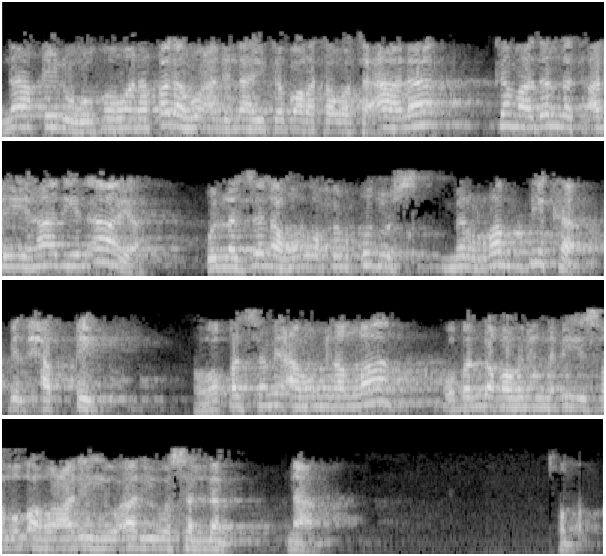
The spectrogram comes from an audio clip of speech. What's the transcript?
ناقله فهو نقله عن الله تبارك وتعالى كما دلت عليه هذه الآية. قل نزله روح القدس من ربك بالحق وهو قد سمعه من الله وبلغه للنبي صلى الله عليه وآله وسلم. نعم. تفضل.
